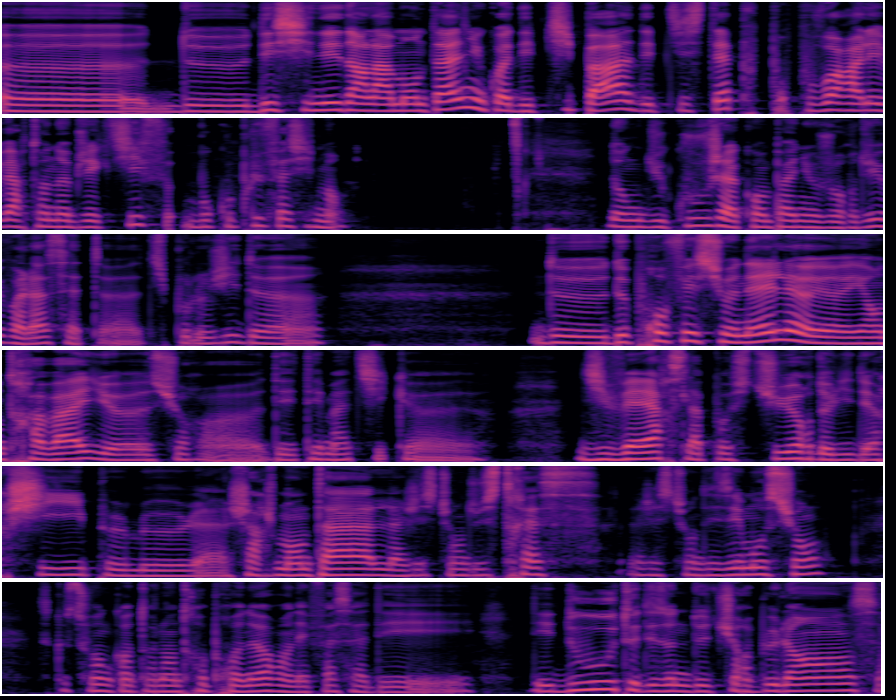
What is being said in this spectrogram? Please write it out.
euh, de dessiner dans la montagne quoi, des petits pas, des petits steps pour pouvoir aller vers ton objectif beaucoup plus facilement. Donc du coup, j'accompagne aujourd'hui voilà, cette euh, typologie de, de, professionnels euh, et on travaille euh, sur euh, des thématiques diverses, la posture, de leadership, la charge mentale, la gestion du stress, la gestion des émotions. Parce que souvent, quand on est entrepreneur, on est face à des, doutes, des zones de turbulence,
